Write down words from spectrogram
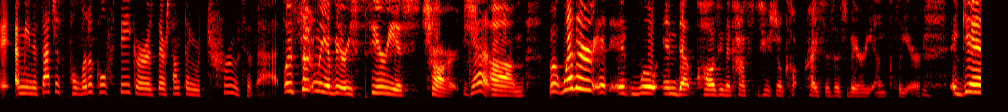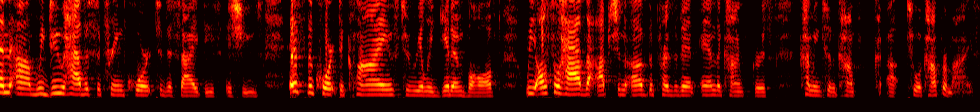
I- mean, is that just political speak, or is there something true to that? Well, it's certainly a very serious charge. Yes. Um, but whether it, it will end up causing a constitutional co- crisis is very unclear. Again, um, we do have a Supreme Court to decide these issues. If the court declines to really get involved, we also have the option of the president and the Congress coming to the comp- uh, to a compromise.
